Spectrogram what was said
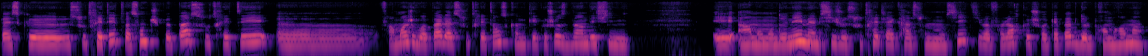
parce que sous-traiter, de toute façon, tu peux pas sous-traiter. Euh, enfin, moi, je vois pas la sous-traitance comme quelque chose d'indéfini. Et à un moment donné, même si je sous-traite la création de mon site, il va falloir que je sois capable de le prendre en main.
